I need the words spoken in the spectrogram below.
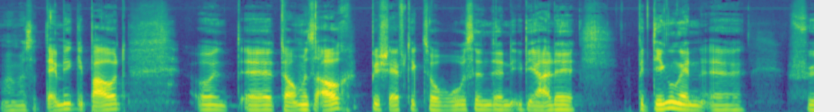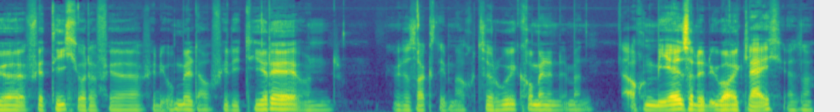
haben wir so Dämme gebaut und äh, da haben wir uns auch beschäftigt, so wo sind denn ideale Bedingungen äh, für, für dich oder für, für die Umwelt, auch für die Tiere und wie du sagst, eben auch zur Ruhe kommen. Man, auch im Meer ist ja nicht überall gleich, also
